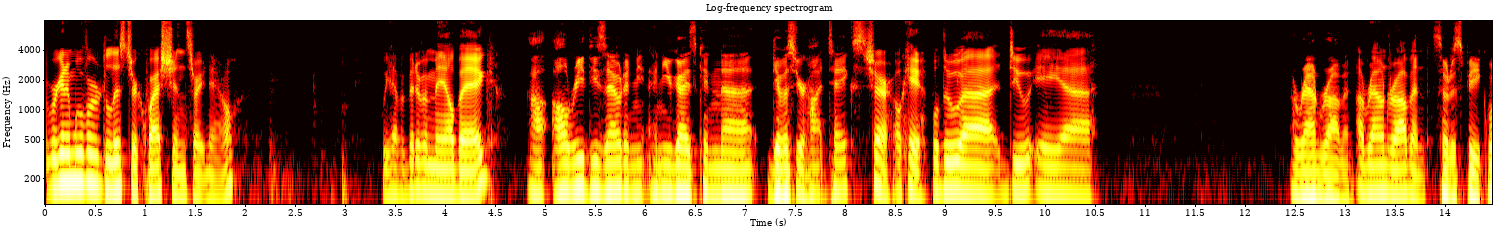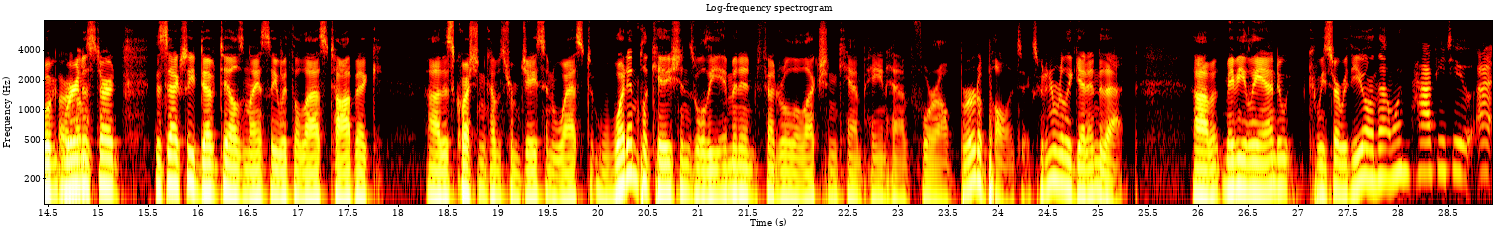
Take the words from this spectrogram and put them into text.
we're gonna move over to lister questions right now. We have a bit of a mailbag. I'll, I'll read these out, and and you guys can uh, give us your hot takes. Sure. Okay. We'll do uh do a uh, A round robin, a round robin. so to speak. We're, we're going to um, start. This actually dovetails nicely with the last topic. Uh, this question comes from Jason West. What implications will the imminent federal election campaign have for Alberta politics? We didn't really get into that. Uh, but maybe Lianne, do, can we start with you on that one? Happy to. I,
